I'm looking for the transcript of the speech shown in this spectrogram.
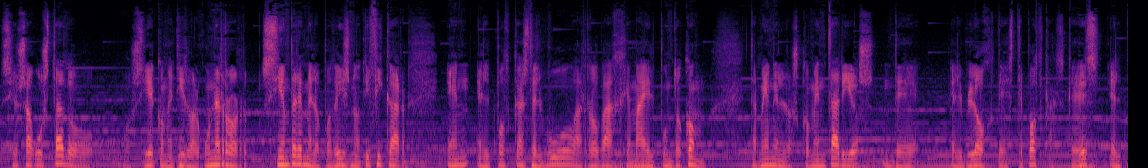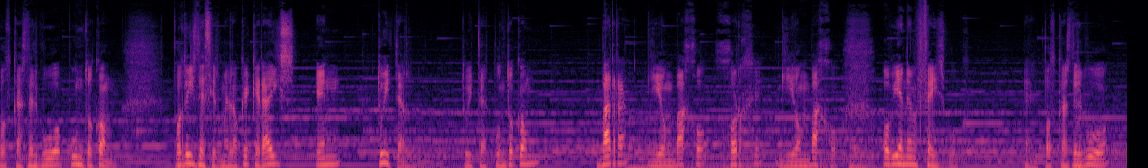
Si os ha gustado o si he cometido algún error, siempre me lo podéis notificar en el podcastdelbúho.gmail.com, también en los comentarios del el blog de este podcast, que es elpodcastdelbúho.com. Podéis decirme lo que queráis en Twitter, twitter.com barra guion bajo Jorge guion bajo, o bien en Facebook, el podcast del búho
